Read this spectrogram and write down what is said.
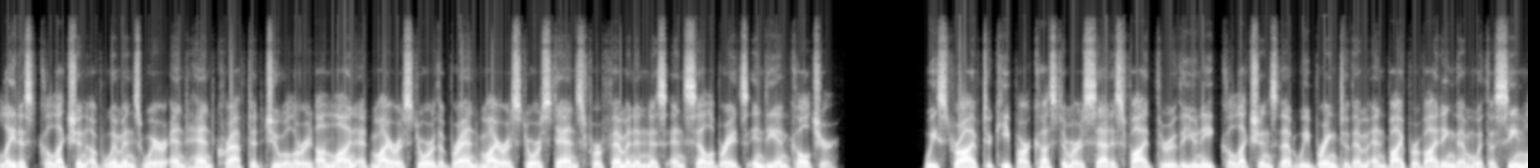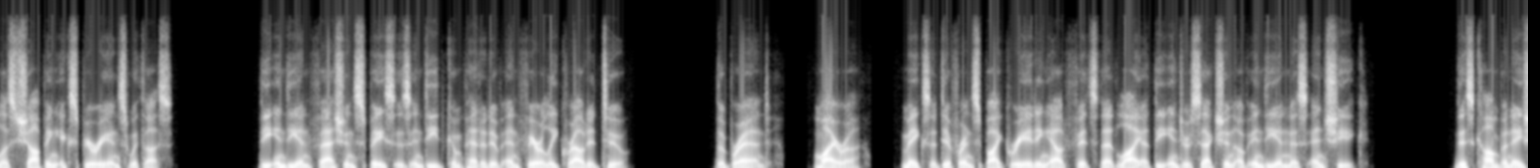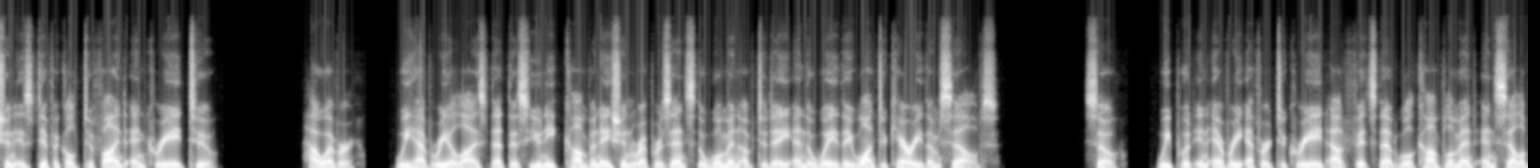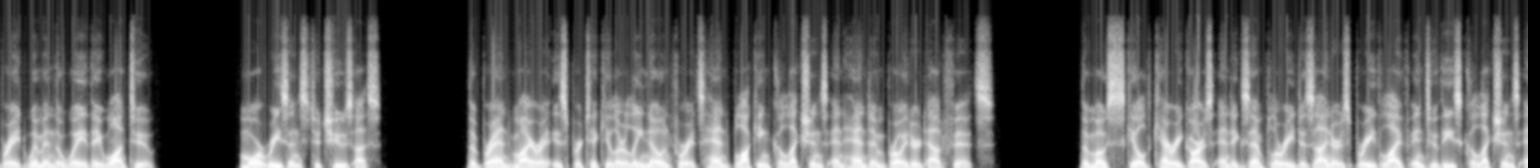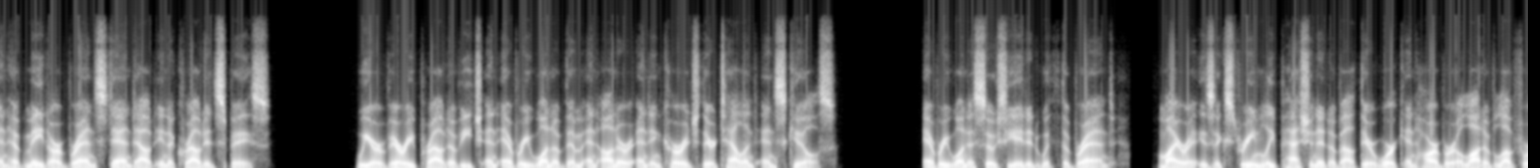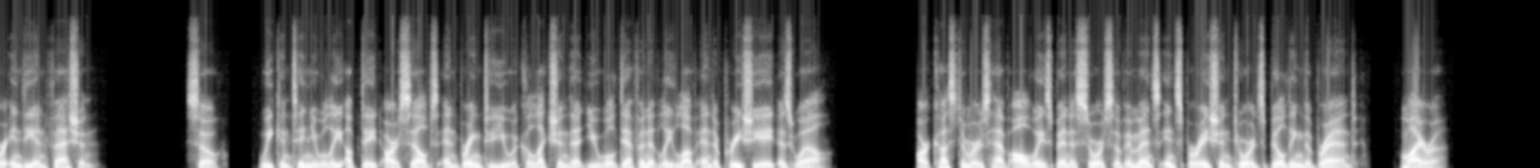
Latest collection of women's wear and handcrafted jewelry online at Myra Store. The brand Myra Store stands for feminineness and celebrates Indian culture. We strive to keep our customers satisfied through the unique collections that we bring to them and by providing them with a seamless shopping experience with us. The Indian fashion space is indeed competitive and fairly crowded too. The brand, Myra, makes a difference by creating outfits that lie at the intersection of Indianness and chic. This combination is difficult to find and create too. However, we have realized that this unique combination represents the woman of today and the way they want to carry themselves. So, we put in every effort to create outfits that will complement and celebrate women the way they want to. More reasons to choose us. The brand Myra is particularly known for its hand blocking collections and hand embroidered outfits. The most skilled karigars and exemplary designers breathe life into these collections and have made our brand stand out in a crowded space. We are very proud of each and every one of them and honor and encourage their talent and skills. Everyone associated with the brand, Myra is extremely passionate about their work and harbor a lot of love for Indian fashion. So, we continually update ourselves and bring to you a collection that you will definitely love and appreciate as well. Our customers have always been a source of immense inspiration towards building the brand, Myra.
